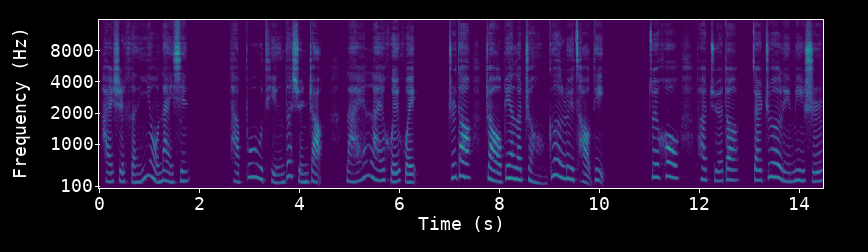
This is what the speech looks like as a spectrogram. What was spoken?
还是很有耐心。他不停地寻找，来来回回，直到找遍了整个绿草地。最后，他觉得。在这里觅食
